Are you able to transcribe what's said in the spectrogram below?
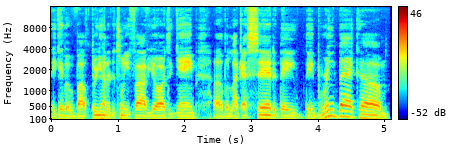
They gave up about 325 yards a game, uh, but like I said, they they bring back. Um,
